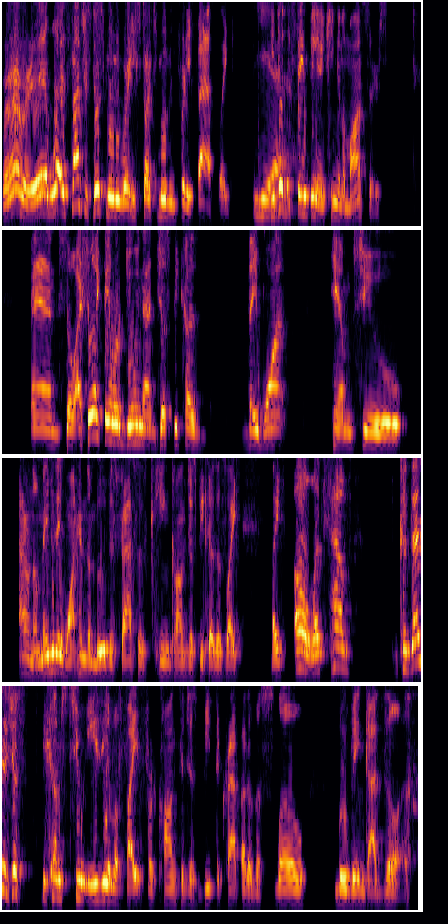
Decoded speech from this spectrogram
remember, it, well, it's not just this movie where he starts moving pretty fast. Like Yeah, he did the same thing in King of the Monsters, and so I feel like they were doing that just because they want him to. I don't know. Maybe they want him to move as fast as King Kong, just because it's like Like, oh, let's have because then it just becomes too easy of a fight for Kong to just beat the crap out of a slow moving Godzilla.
